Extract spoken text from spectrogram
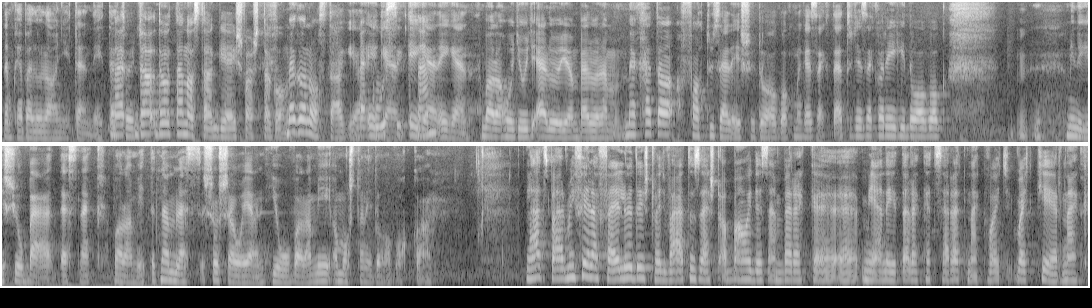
Nem kell belőle annyit tenni. Tehát, Mert, hogy... de, de ott a nosztalgia is vastagom. Meg a nosztalgia. Bekúszik, igen, nem? igen, igen. Valahogy úgy előjön belőlem. Meg hát a, a fa tüzelésű dolgok, meg ezek. Tehát, hogy ezek a régi dolgok, mindig is jobbá tesznek valamit. Tehát nem lesz sose olyan jó valami a mostani dolgokkal. Látsz bármiféle fejlődést vagy változást abban, hogy az emberek eh, eh, milyen ételeket szeretnek, vagy, vagy kérnek?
